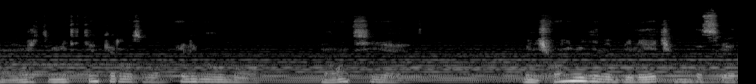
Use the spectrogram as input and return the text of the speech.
но может иметь оттенки розового или голубого но он сияет. Вы ничего не видели белее, чем этот свет.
